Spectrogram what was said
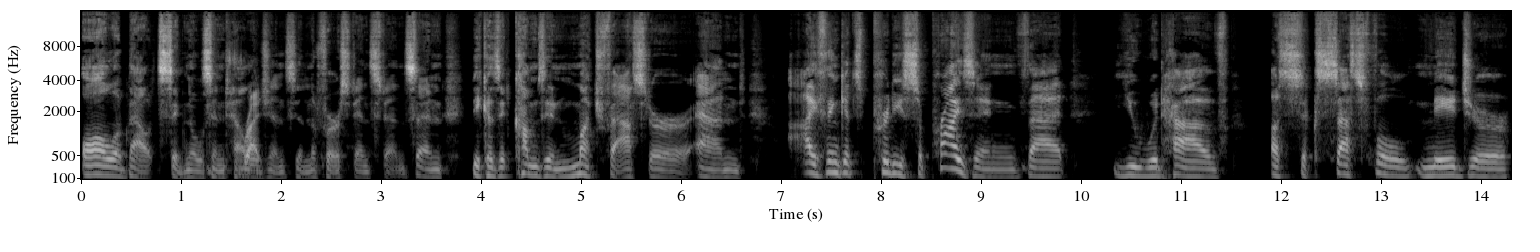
all about signals intelligence right. in the first instance. And because it comes in much faster. And I think it's pretty surprising that you would have a successful major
